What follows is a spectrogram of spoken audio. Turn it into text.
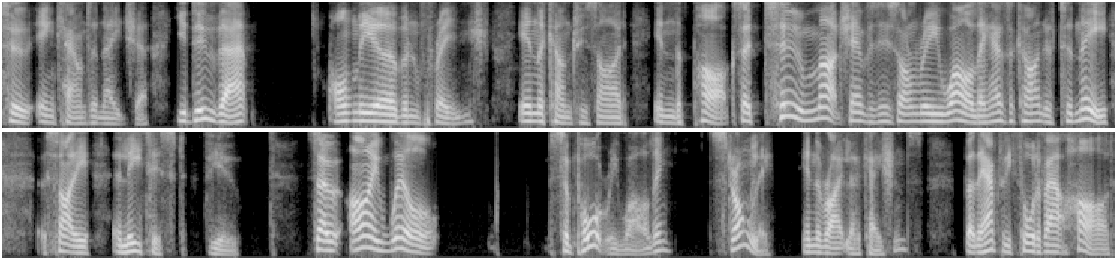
to encounter nature. You do that on the urban fringe. in the countryside, in the park. So too much emphasis on rewilding has a kind of, to me, slightly elitist view. So I will support rewilding strongly in the right locations, but they have to be thought about hard.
